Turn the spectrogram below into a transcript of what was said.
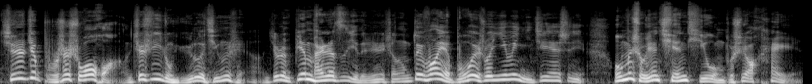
其实这不是说谎，这是一种娱乐精神啊，就是编排着自己的人生，对方也不会说因为你这件事情。我们首先前提，我们不是要害人，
